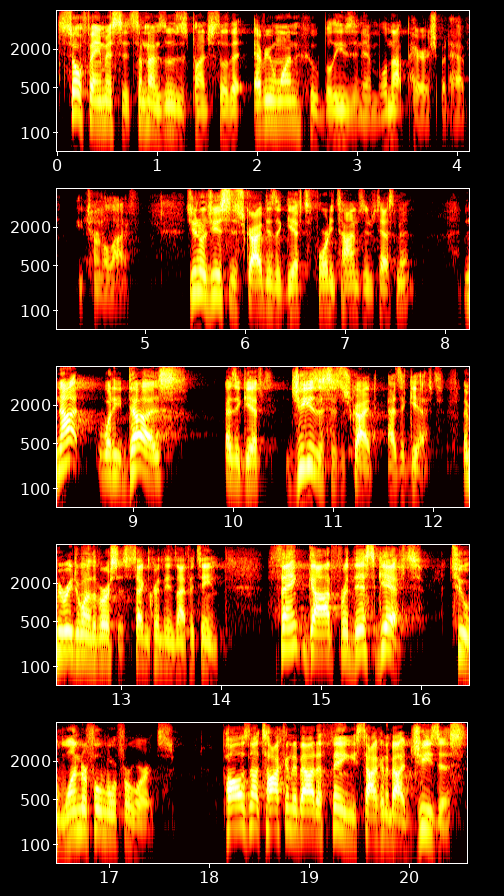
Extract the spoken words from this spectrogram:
So famous it sometimes loses punch, so that everyone who believes in him will not perish but have eternal life. Do you know Jesus is described as a gift 40 times in the New Testament? Not what he does as a gift, Jesus is described as a gift. Let me read you one of the verses, 2 Corinthians 9:15. Thank God for this gift, too wonderful for words. Paul is not talking about a thing, he's talking about Jesus.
